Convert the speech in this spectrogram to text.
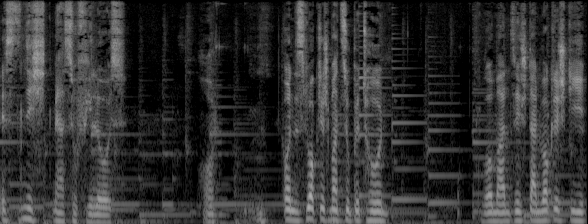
ist nicht mehr so viel los. Und, und es wirklich mal zu betonen, wo man sich dann wirklich die,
